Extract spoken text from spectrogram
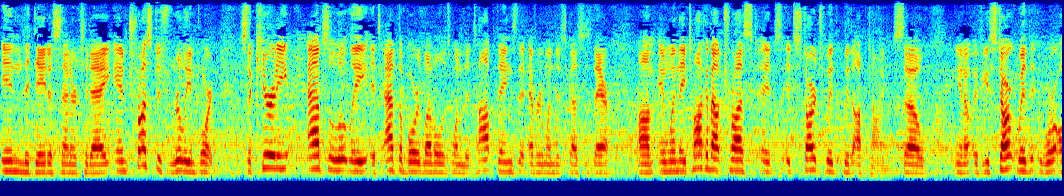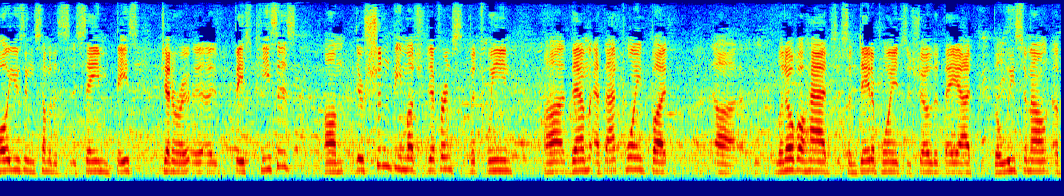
in the data center today, and trust is really important. Security, absolutely, it's at the board level, it's one of the top things that everyone discusses there. Um, and when they talk about trust, it starts with, with uptime. So, you know, if you start with, we're all using some of the same base, genera- uh, base pieces, um, there shouldn't be much difference between uh, them at that point, but uh, Lenovo had some data points to show that they had the least amount of,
